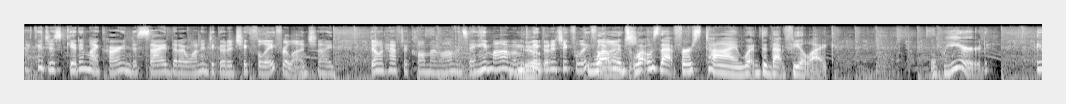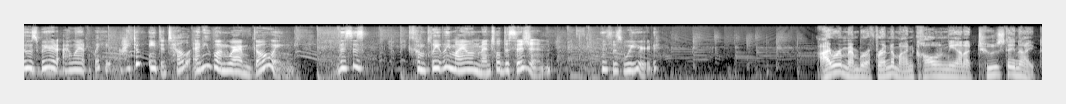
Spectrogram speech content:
I could just get in my car and decide that I wanted to go to Chick fil A for lunch. And I don't have to call my mom and say, hey, mom, I'm going to go to Chick fil A for What lunch. was what was that first time? What did that feel like? weird. It was weird. I went, wait, I don't need to tell anyone where I'm going. This is completely my own mental decision. This is weird. I remember a friend of mine calling me on a Tuesday night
